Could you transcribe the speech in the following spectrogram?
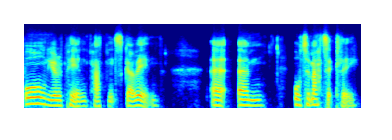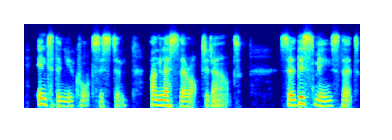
all European patents go in uh, um, automatically into the new court system unless they're opted out. So this means that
